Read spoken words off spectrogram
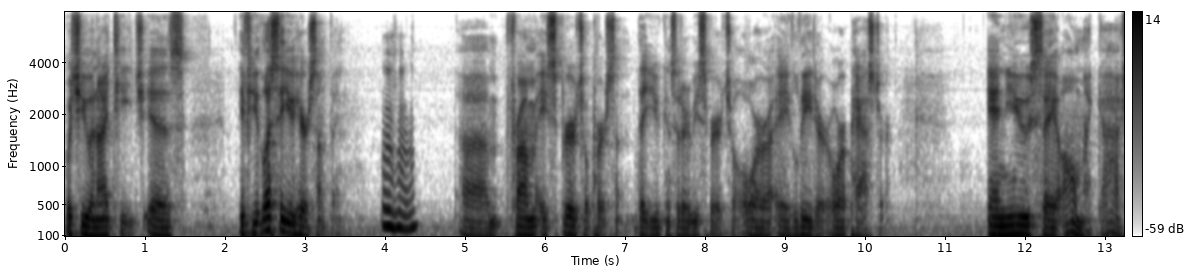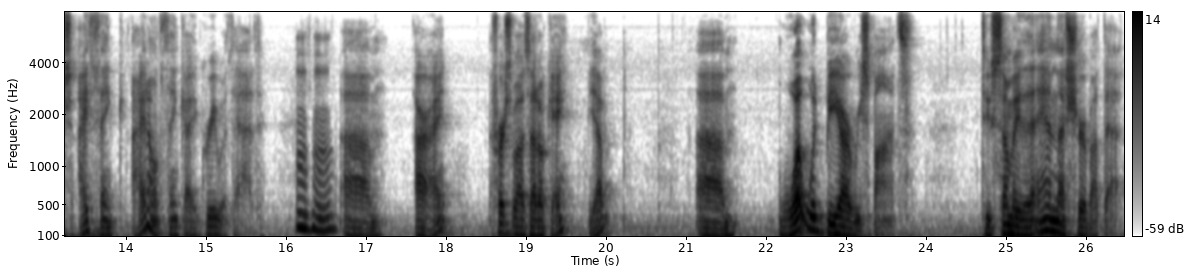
which you and I teach is if you let's say you hear something um, from a spiritual person that you consider to be spiritual, or a leader, or a pastor, and you say, "Oh my gosh, I think I don't think I agree with that." Mm-hmm. Um, all right. First of all, is that okay? Yep. Um, what would be our response to somebody that eh, I'm not sure about that,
